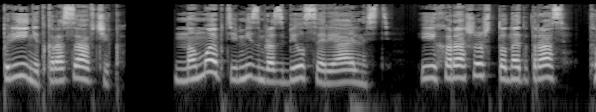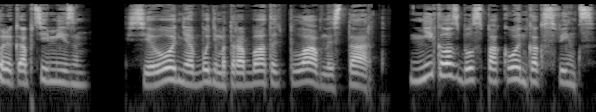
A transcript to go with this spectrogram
принят, красавчик. Но мой оптимизм разбился реальность. И хорошо, что на этот раз только оптимизм. Сегодня будем отрабатывать плавный старт. Николас был спокоен, как сфинкс.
